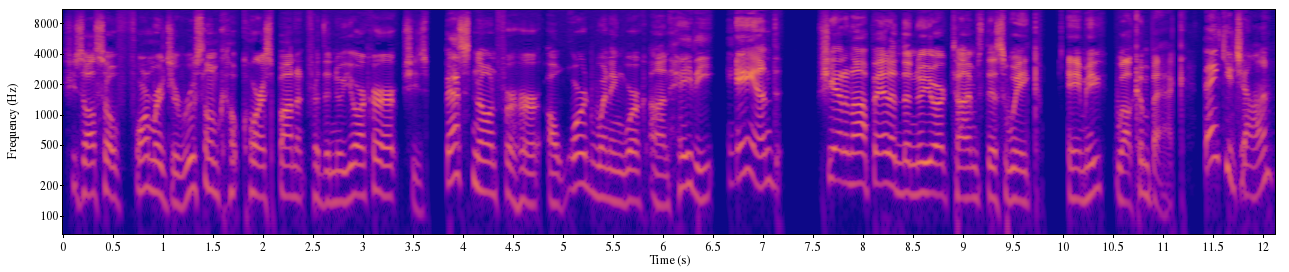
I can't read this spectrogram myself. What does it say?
She's also former Jerusalem co- correspondent for The New Yorker. She's best known for her award winning work on Haiti and she had an op ed in the New York Times this week. Amy, welcome back. Thank you, John.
